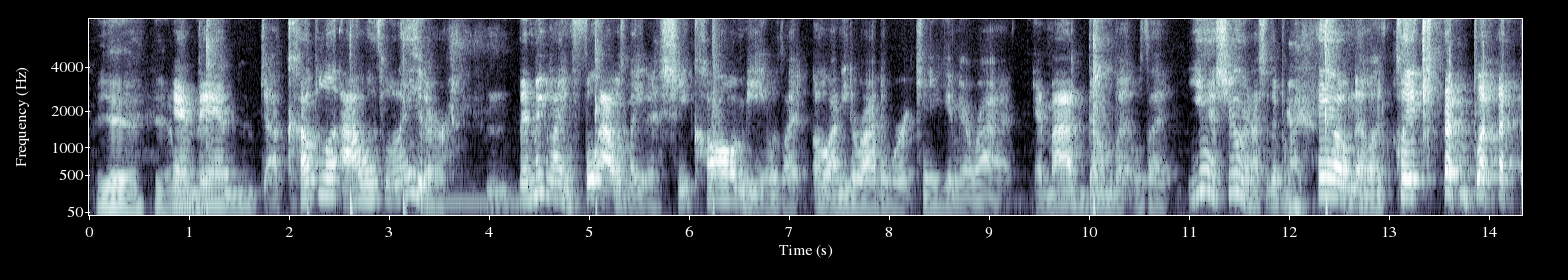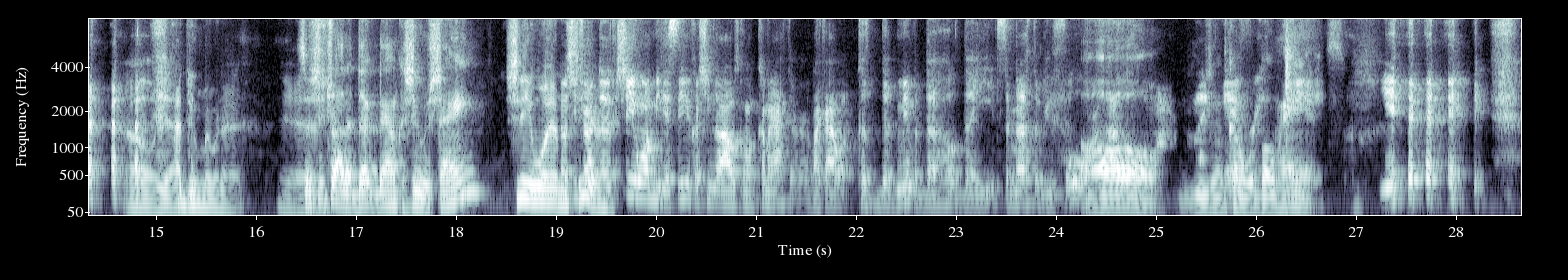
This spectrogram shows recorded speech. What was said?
Yeah, yeah. I And remember then a couple of hours later, but maybe like four hours later, she called me and was like, "Oh, I need a ride to work. Can you give me a ride?" And my dumb butt was like, "Yeah, sure." And I should have been like, "Hell no!" and click. but Oh yeah, I do remember that. Yeah. So she tried to duck down because she was shamed. She didn't want him no, to she see her. to, she didn't want me to see her because she knew I was gonna come after her. Like I, because the remember the whole the semester before. I was Oh, on you was gonna come with both day. hands. Yeah,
